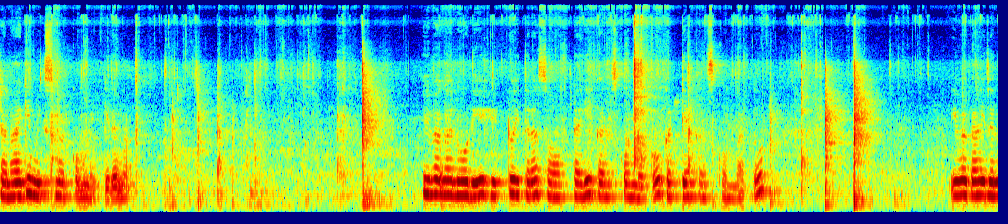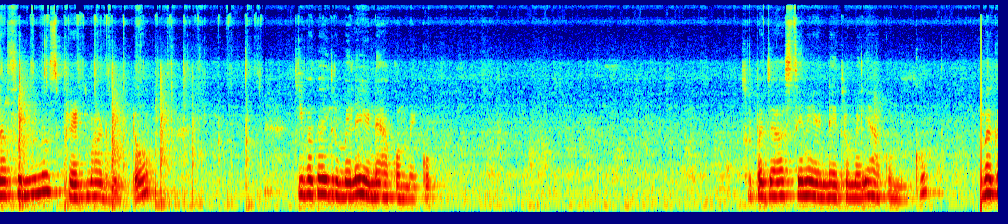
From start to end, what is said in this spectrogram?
ಚೆನ್ನಾಗಿ ಮಿಕ್ಸ್ ಮಾಡ್ಕೊಬೇಕು ಇದನ್ನು. ಇವಾಗ ನೋಡಿ, ಹಿಟ್ಟು ಈ ಥರ ಸಾಫ್ಟಾಗಿ ಕಲಿಸ್ಕೊಬೇಕು, ಗಟ್ಟಿಯಾಗಿ ಕಲಿಸ್ಕೊಬಾರ್ದು. ಇವಾಗ ಇದನ್ನು ಫುಲ್ಲು ಸ್ಪ್ರೆಡ್ ಮಾಡಿಬಿಟ್ಟು, ಇವಾಗ ಇದ್ರ ಮೇಲೆ ಎಣ್ಣೆ ಹಾಕ್ಕೊಬೇಕು ಸ್ವಲ್ಪ ಜಾಸ್ತಿನೇ ಎಣ್ಣೆ ಇದ್ರ ಮೇಲೆ ಹಾಕ್ಕೊಬೇಕು ಇವಾಗ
